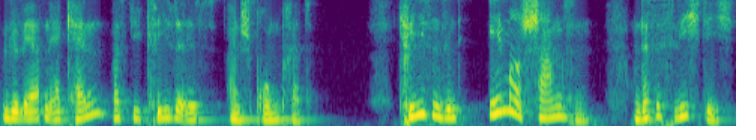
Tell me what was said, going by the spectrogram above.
und wir werden erkennen, was die Krise ist, ein Sprungbrett. Krisen sind immer Chancen. Und das ist wichtig,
